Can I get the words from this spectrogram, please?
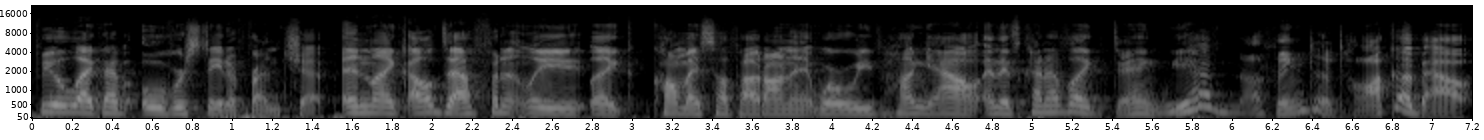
feel like I've overstayed a friendship, and like I'll definitely like call myself out on it where we've hung out, and it's kind of like, dang, we have nothing to talk about.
